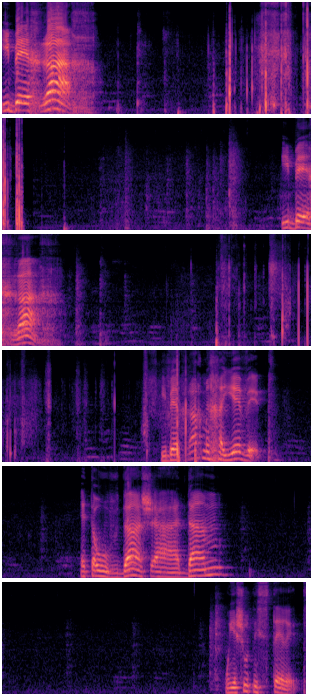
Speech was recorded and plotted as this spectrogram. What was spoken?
היא בהכרח היא בהכרח היא בהכרח מחייבת את העובדה שהאדם הוא ישות נסתרת.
